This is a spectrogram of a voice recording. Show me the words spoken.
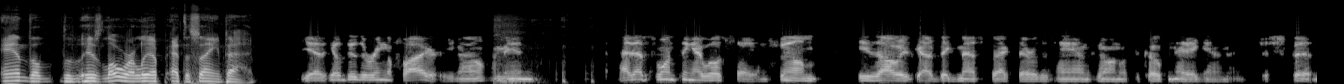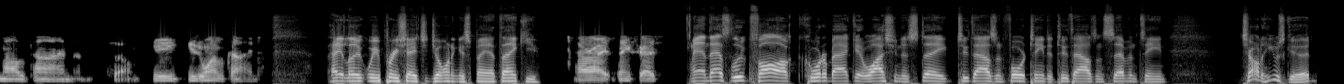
and the, the his lower lip at the same time. Yeah, he'll do the Ring of Fire. You know, I mean, that's one thing I will say in film. He's always got a big mess back there with his hands going with the Copenhagen and just spitting all the time, and so he he's one of a kind. Hey, Luke, we appreciate you joining us, man. Thank you. All right. Thanks, guys. And that's Luke Falk, quarterback at Washington State, 2014 to 2017. Charlie, he was good.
